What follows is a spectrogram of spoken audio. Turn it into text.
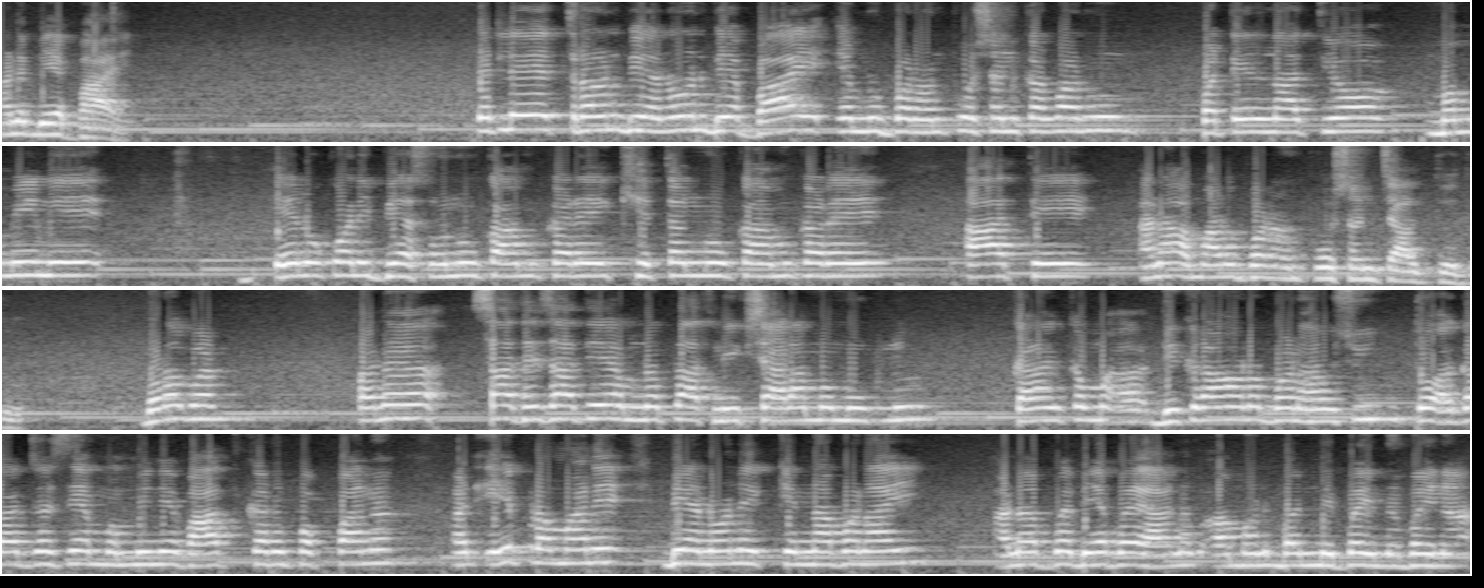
અને બે ભાઈ. એટલે ત્રણ બહેનો અને બે ભાઈ એમનું ભરણ પોષણ કરવાનું, પટેલના ત્યાં મમ્મીને એ લોકોની ભેંસોનું કામ કરે, ખેતરનું કામ કરે. આ તે અને અમારું પણ પોષણ ચાલતું હતું. બરાબર? અને સાથે સાથે અમને પ્રાથમિક શાળામાં મોકલ્યું. કારણ કે દીકરાઓને ભણાવશું તો આગળ જશે મમ્મીને વાત કરું પપ્પાને. અને એ પ્રમાણે બહેનોને કેના ભણાવી અને બે ભાઈ અમને બંને ભાઈને ભાઈના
